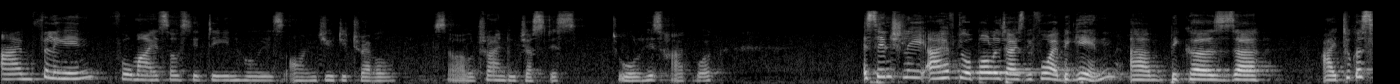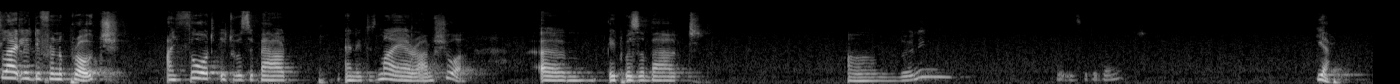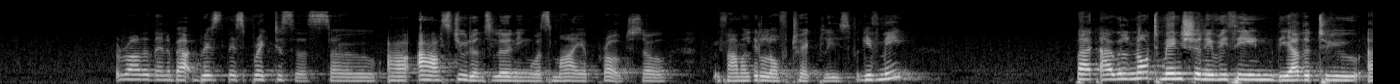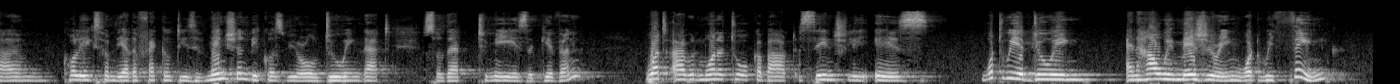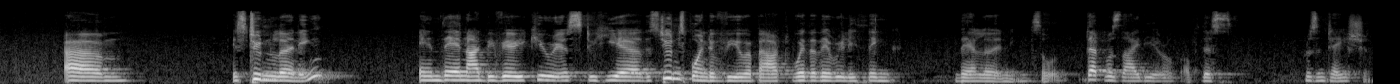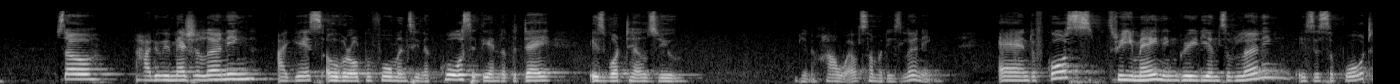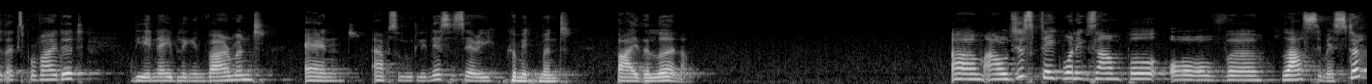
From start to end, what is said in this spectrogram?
I'm filling in for my associate dean who is on duty travel, so I will try and do justice to all his hard work. Essentially, I have to apologize before I begin um, because uh, I took a slightly different approach. I thought it was about, and it is my error, I'm sure, um, it was about um, learning. What is it about? Yeah. Rather than about best, best practices. So, our, our students' learning was my approach. So, if I'm a little off track, please forgive me. But I will not mention everything the other two um, colleagues from the other faculties have mentioned because we're all doing that. So that to me is a given. What I would want to talk about essentially is what we are doing and how we're measuring what we think um, is student learning. And then I'd be very curious to hear the students' point of view about whether they really think they're learning. So that was the idea of, of this presentation. So, how do we measure learning? I guess overall performance in a course at the end of the day is what tells you, you know, how well somebody's learning. And of course, three main ingredients of learning is the support that's provided, the enabling environment, and absolutely necessary commitment by the learner. Um, I'll just take one example of uh, last semester.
